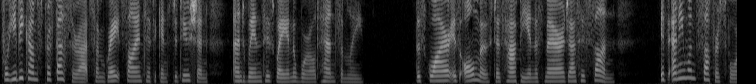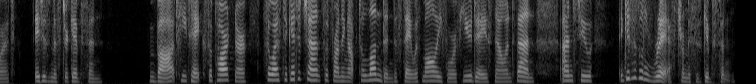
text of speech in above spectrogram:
for he becomes professor at some great scientific institution, and wins his way in the world handsomely. The squire is almost as happy in this marriage as his son. If any one suffers for it, it is Mr. Gibson. But he takes a partner, so as to get a chance of running up to London to stay with Molly for a few days now and then, and to get a little rest from Mrs. Gibson.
